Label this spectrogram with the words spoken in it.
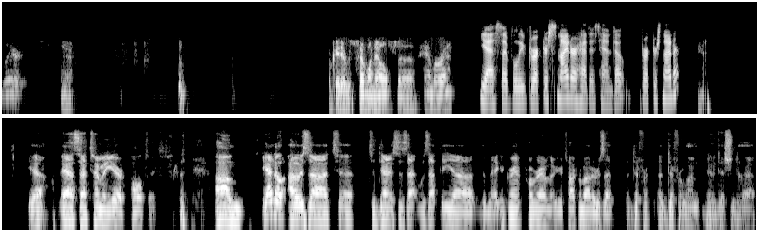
Weird. Yeah. Okay, there was someone else, uh, Amorette? Yes, I believe Director Snyder had his hand up. Director Snyder? Yeah, yeah, it's that time of year, politics. um, yeah, no, I was uh to to Dennis. Is that was that the uh the mega grant program that you're talking about, or is that a different a different one in addition to that?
